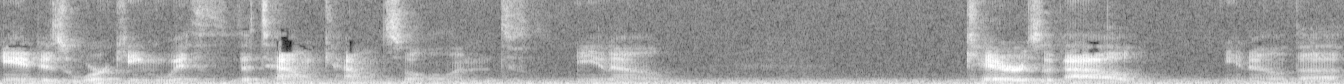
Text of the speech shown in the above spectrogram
and is working with the town council and you know cares about you know the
